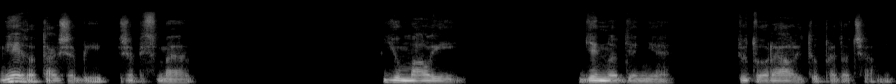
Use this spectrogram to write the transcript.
nie je to tak, že by, že by sme ju mali dennodenne túto realitu pred očami.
